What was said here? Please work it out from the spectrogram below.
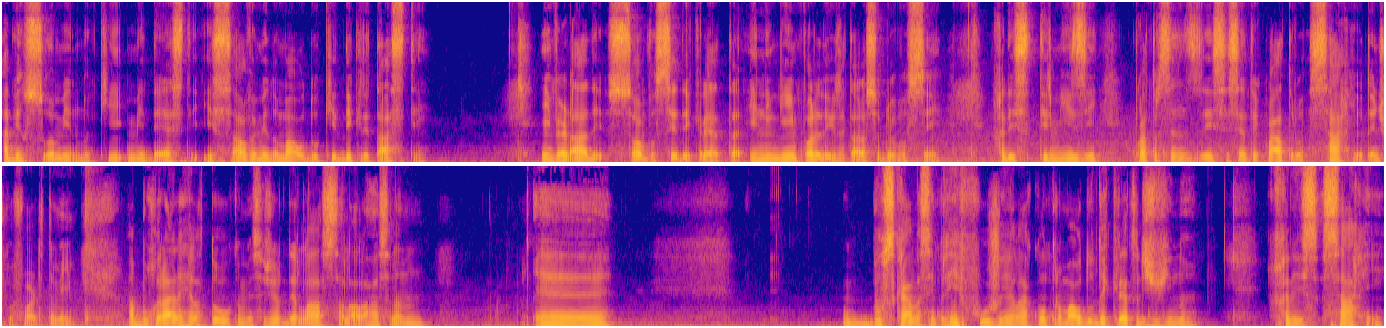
abençoa-me no que me deste e salva-me do mal do que decretaste. Em verdade, só você decreta e ninguém pode decretar sobre você. Hadith Tirmizi 464, Sahih, autêntico forte também. Abu Huraira relatou que o mensageiro de Allah, salallahu alaihi wasallam, é, buscava sempre refúgio em Allah contra o mal do decreto divino. Hadith Sahih,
